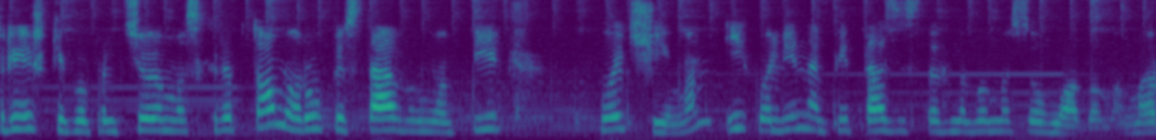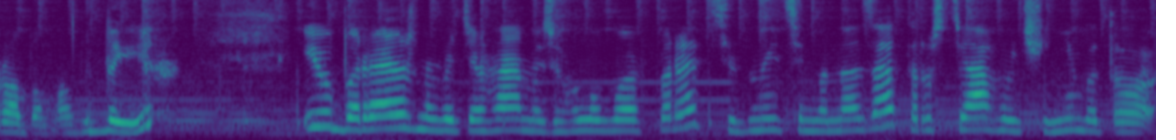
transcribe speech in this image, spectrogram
Трішки попрацюємо з хребтом, руки ставимо під плечима і коліна під тазостегновими суглобами. Ми робимо вдих і обережно витягаємось головою вперед, сідницями назад, розтягуючи нібито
